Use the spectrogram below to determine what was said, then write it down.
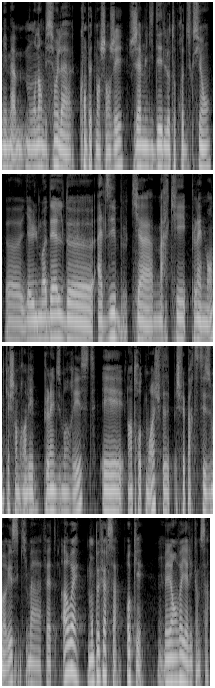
mais ma, mon ambition, il a complètement changé. J'aime l'idée de l'autoproduction. Euh, Il y a eu le modèle de Adib qui a marqué plein de monde, qui a chambranlé plein d'humoristes. Et entre autres, moi, je fais, je fais partie de ces humoristes qui m'a fait « Ah ouais, mais on peut faire ça. Ok. Mais on va y aller comme ça.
